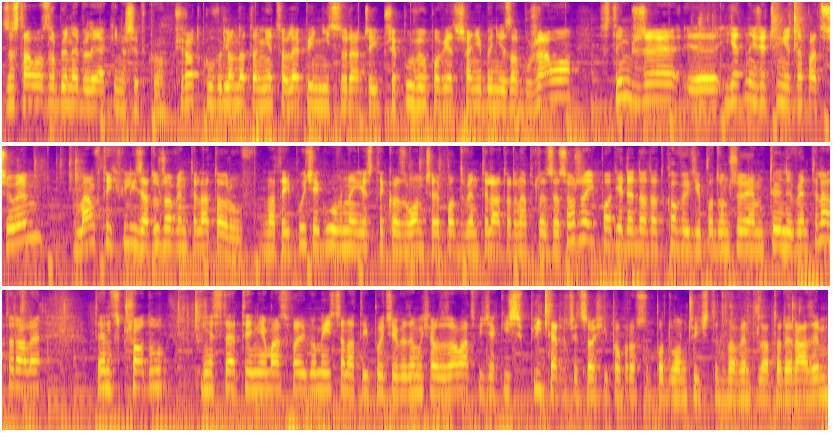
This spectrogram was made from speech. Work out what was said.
zostało zrobione byle jak i na szybko. W środku wygląda to nieco lepiej, nic raczej przepływu powietrza niby nie zaburzało, z tym, że e, jednej rzeczy nie dopatrzyłem. Mam w tej chwili za dużo wentylatorów. Na tej płycie głównej jest tylko złącze pod wentylator na procesorze i pod jeden dodatkowy, gdzie podłączyłem tylny wentylator, ale ten z przodu niestety nie ma swojego miejsca na tej płycie. Będę musiał załatwić jakiś splitter czy coś i po prostu podłączyć te dwa wentylatory razem.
